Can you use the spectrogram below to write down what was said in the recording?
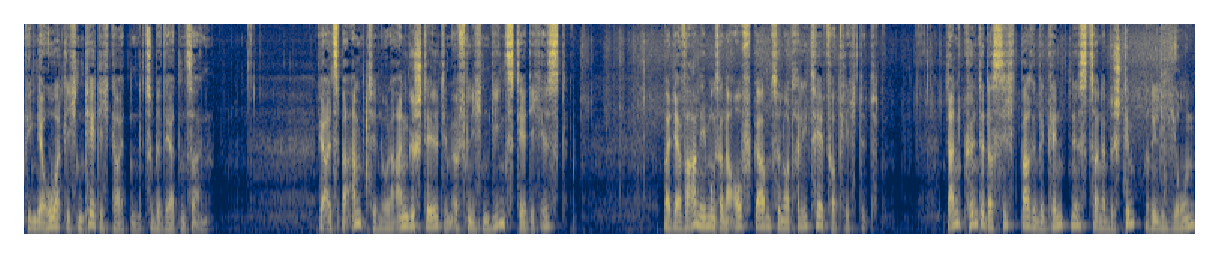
wegen der hoheitlichen Tätigkeiten zu bewerten sein. Wer als Beamtin oder angestellt im öffentlichen Dienst tätig ist, bei der Wahrnehmung seiner Aufgaben zur Neutralität verpflichtet, dann könnte das sichtbare Bekenntnis zu einer bestimmten Religion,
